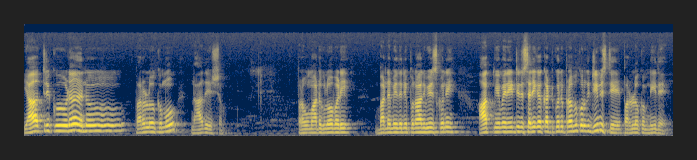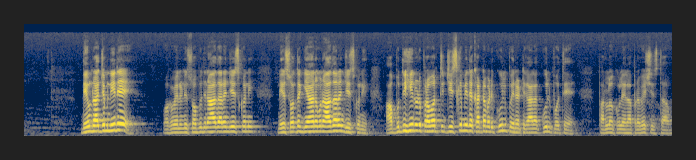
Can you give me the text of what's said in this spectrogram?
యాత్రికుడను. పరలోకము నా దేశం. ప్రభు మాటకు లోబడి బండ మీద నీ పునాది వేసుకొని ఆత్మీయమైన ఇంటిని సరిగా కట్టుకొని ప్రభు కొరకు జీవిస్తే పరలోకం నీదే. దేవుని రాజ్యం నీదే. ఒకవేళ నీ స్వబుద్ధిని ఆధారం చేసుకొని నీ సొంత జ్ఞానమును ఆధారం చేసుకుని ఆ బుద్ధిహీనుడు ప్రవర్తించి ఇసుక మీద కట్టబడి కూలిపోయినట్టుగా అలా కూలిపోతే పరలోకంలో ఎలా ప్రవేశిస్తావు?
